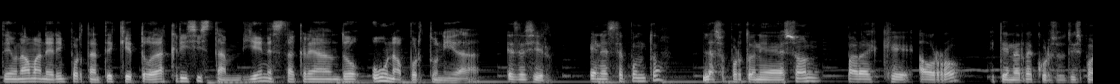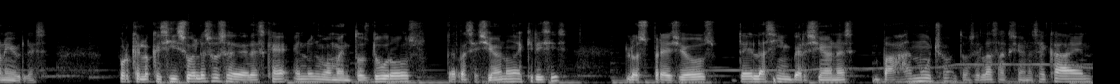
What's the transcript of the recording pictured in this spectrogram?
de una manera importante que toda crisis también está creando una oportunidad. Es decir, en este punto, las oportunidades son para el que ahorró y tiene recursos disponibles. Porque lo que sí suele suceder es que en los momentos duros de recesión o de crisis, los precios de las inversiones bajan mucho, entonces las acciones se caen,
